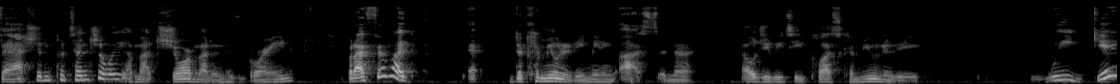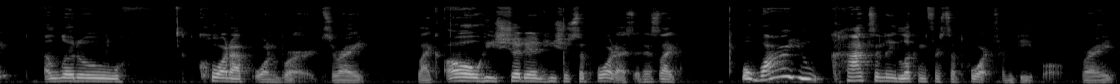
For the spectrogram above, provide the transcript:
fashioned potentially. I'm not sure. I'm not in his brain. But I feel like eh, the community, meaning us in the LGBT plus community, we get a little caught up on words, right? Like, oh, he shouldn't, he should support us. And it's like, well, why are you constantly looking for support from people, right?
